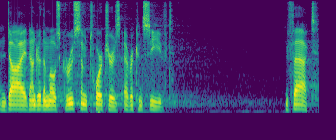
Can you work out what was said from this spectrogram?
and died under the most gruesome tortures ever conceived. In fact,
